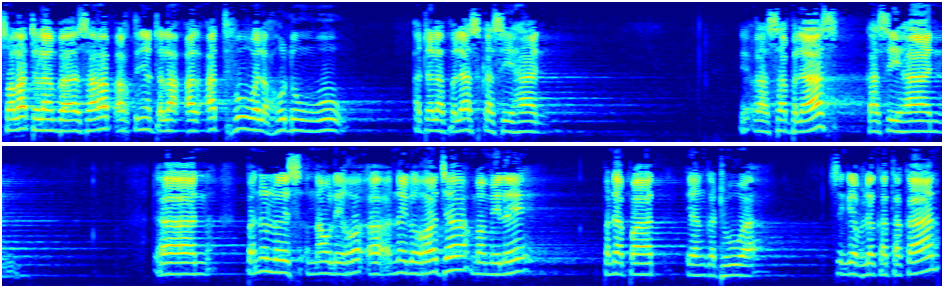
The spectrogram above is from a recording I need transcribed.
Salat dalam bahasa Arab artinya adalah al-atfu wal hunuwu adalah belas kasihan. Ya, rasa belas kasihan. Dan penulis Nailul Raja memilih pendapat yang kedua. Sehingga beliau katakan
